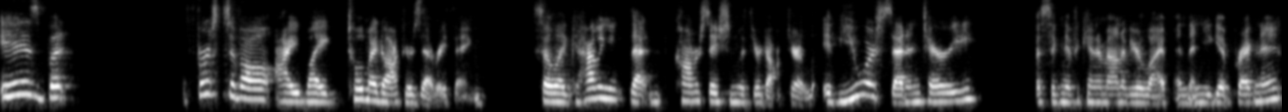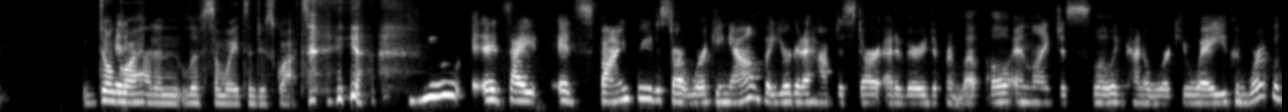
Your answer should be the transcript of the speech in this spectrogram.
is, but first of all, I like told my doctors everything. So like having that conversation with your doctor, if you are sedentary a significant amount of your life and then you get pregnant, Don't go ahead and lift some weights and do squats. yeah. you it's i it's fine for you to start working out but you're going to have to start at a very different level and like just slowly kind of work your way you can work with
